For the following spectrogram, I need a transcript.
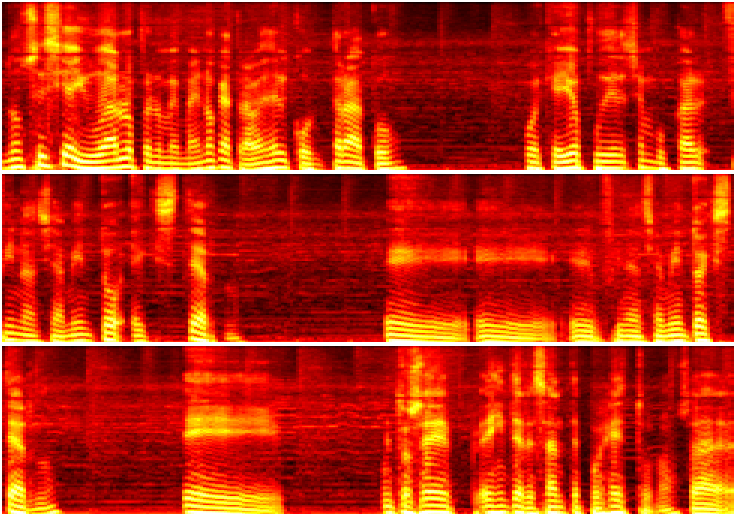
no sé si ayudarlos, pero me imagino que a través del contrato, pues que ellos pudiesen buscar financiamiento externo, eh, eh, financiamiento externo. Eh, entonces es interesante pues esto, ¿no? O sea,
